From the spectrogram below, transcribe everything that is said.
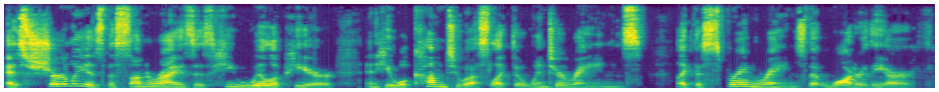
As surely as the sun rises, he will appear, and he will come to us like the winter rains, like the spring rains that water the earth.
